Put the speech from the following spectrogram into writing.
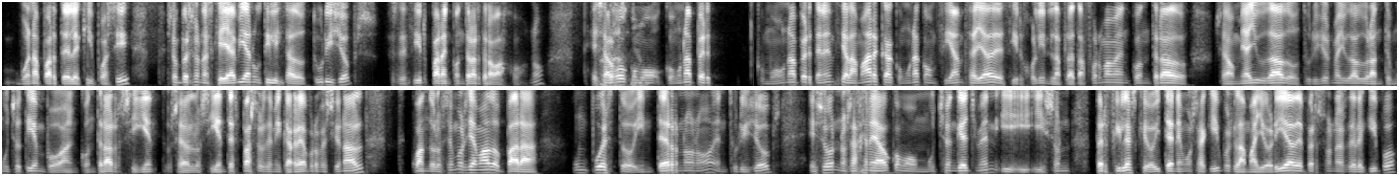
buena parte del equipo así, son personas que ya habían utilizado Turijobs, es decir, para encontrar trabajo, ¿no? Es algo como, como una como una pertenencia a la marca, como una confianza ya de decir, jolín, la plataforma me ha encontrado, o sea, me ha ayudado, Turijobs me ha ayudado durante mucho tiempo a encontrar o sea, los siguientes pasos de mi carrera profesional. Cuando los hemos llamado para un puesto interno ¿no? en Turijobs, eso nos ha generado como mucho engagement y, son perfiles que hoy tenemos aquí, pues la mayoría de personas del equipo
